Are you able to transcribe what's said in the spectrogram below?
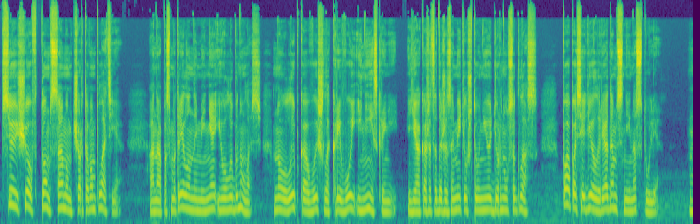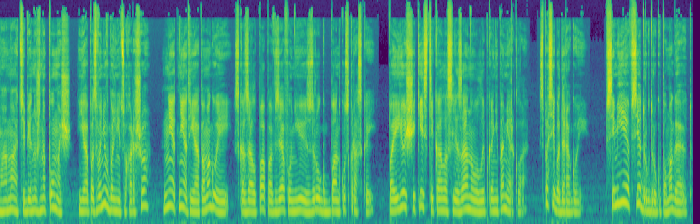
Все еще в том самом чертовом платье. Она посмотрела на меня и улыбнулась, но улыбка вышла кривой и неискренней. Я, кажется, даже заметил, что у нее дернулся глаз. Папа сидел рядом с ней на стуле. «Мама, тебе нужна помощь. Я позвоню в больницу, хорошо?» «Нет-нет, я помогу ей», – сказал папа, взяв у нее из рук банку с краской. По ее щеке стекала слеза, но улыбка не померкла. «Спасибо, дорогой. В семье все друг другу помогают»,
